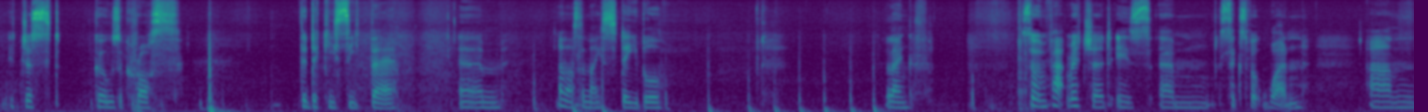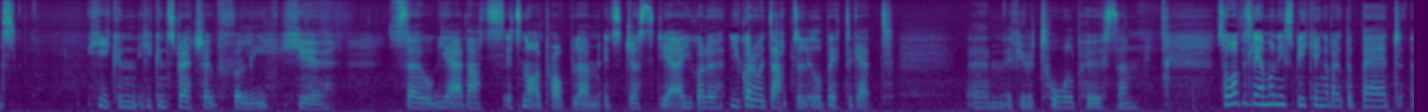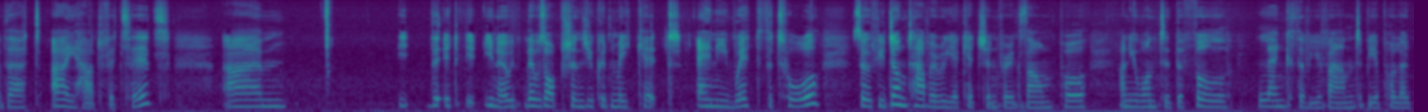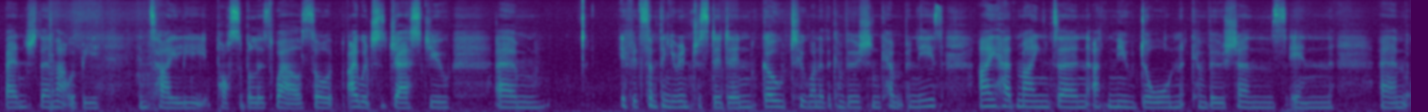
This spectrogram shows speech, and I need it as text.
It just goes across the dicky seat there. Um, and that's a nice stable length. So in fact Richard is um, six foot one and he can he can stretch out fully here. So yeah that's it's not a problem. It's just yeah you gotta you got to adapt a little bit to get um, if you're a tall person. So obviously I'm only speaking about the bed that I had fitted. Um, it, it, it, you know there was options you could make it any width at all. So if you don't have a rear kitchen for example and you wanted the full length of your van to be a pull-out bench then that would be entirely possible as well. So I would suggest you um, if it's something you're interested in go to one of the conversion companies. I had mine done at New Dawn Conversions in um,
